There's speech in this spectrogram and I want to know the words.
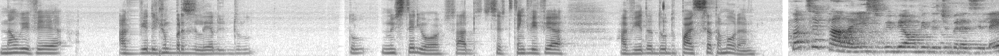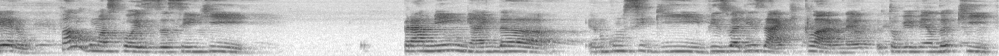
não viver a vida de um brasileiro do, do, no exterior, sabe? Você tem que viver a, a vida do, do país que você está morando. Quando você fala isso, viver uma vida de brasileiro, fala algumas coisas assim que para mim ainda eu não consegui visualizar. É que, claro, né, eu tô vivendo aqui.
